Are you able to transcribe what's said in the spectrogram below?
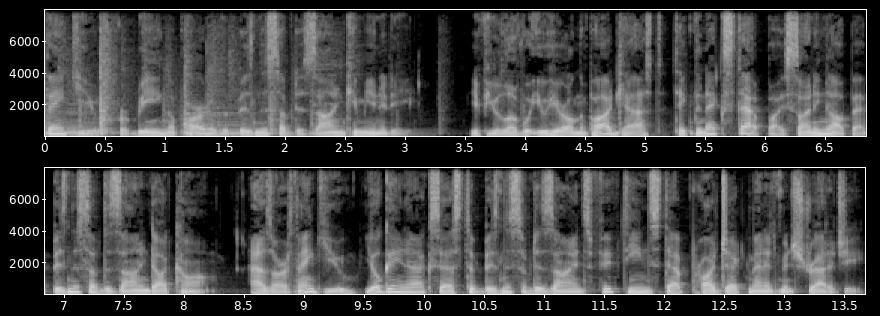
Thank you for being a part of the Business of Design community. If you love what you hear on the podcast, take the next step by signing up at businessofdesign.com. As our thank you, you'll gain access to Business of Design's 15 step project management strategy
